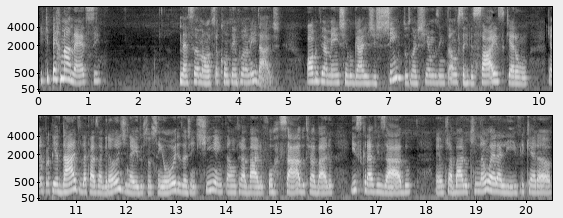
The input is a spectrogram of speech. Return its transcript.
E que permanece nessa nossa contemporaneidade. Obviamente, em lugares distintos, nós tínhamos então os serviçais, que eram, que eram propriedades da Casa Grande né, e dos seus senhores. A gente tinha então o trabalho forçado, o trabalho escravizado, é, o trabalho que não era livre, que era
